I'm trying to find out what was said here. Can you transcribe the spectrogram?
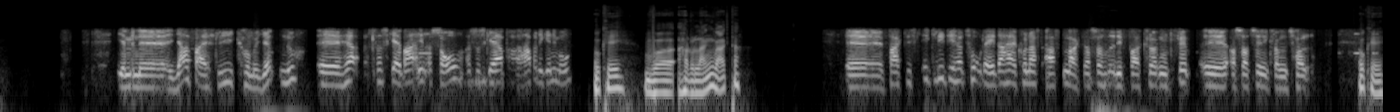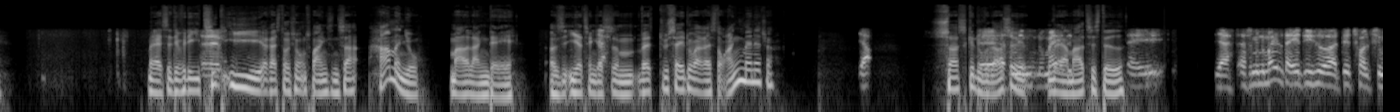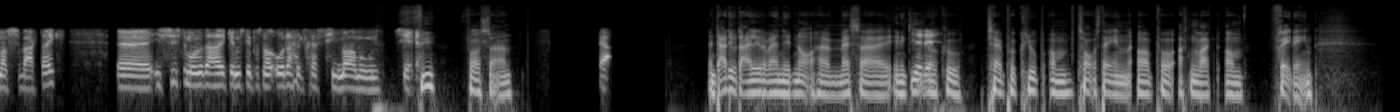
Jamen, øh, jeg er faktisk lige kommet hjem nu øh, her. Så skal jeg bare ind og sove, og så skal jeg på arbejde igen i morgen. Okay, hvor har du lange vagter? Øh, faktisk ikke lige de her to dage. Der har jeg kun haft aftenvagt, og så hedder det fra klokken 5 øh, og så til klokken 12. Okay. Men altså, det er fordi tit i restaurationsbranchen, så har man jo meget lange dage. Og så- jeg tænker. Ja. som hvad, du sagde, du var restaurantmanager? Så skal du Øh, vel altså, også min normale- være meget til stede. Dage, ja, altså mine normale dage, de hedder, det er 12 timers vagter, ikke? Øh, I sidste måned, der havde jeg gennemsnit på sådan noget 58 timer om ugen, cirka. Fy for søren. Ja. Men der er det jo dejligt at være 19 år og have masser af energi Det det. og kunne tage på klub om torsdagen og på aftenvagt om fredagen.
